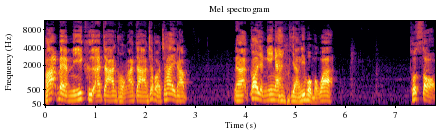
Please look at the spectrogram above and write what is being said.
พระแบบนี้คืออาจารย์ของอาจารย์ใช่เปล่าใช่ครับ นะฮะก็อย่างนี้ไง อย่างที่ผมบอกว่า ทดสอบ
